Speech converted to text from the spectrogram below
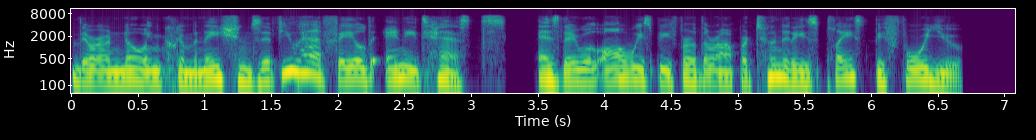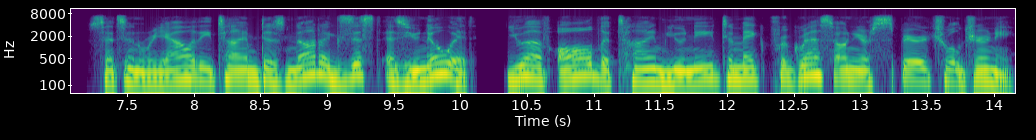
There are no incriminations if you have failed any tests, as there will always be further opportunities placed before you. Since in reality time does not exist as you know it, you have all the time you need to make progress on your spiritual journey.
